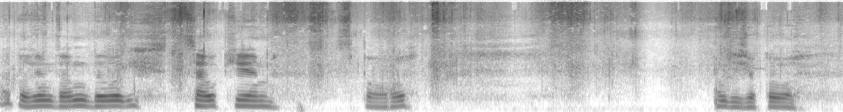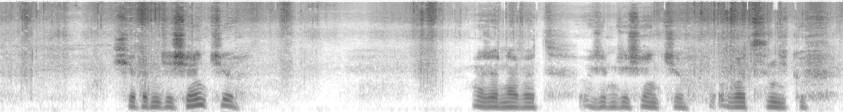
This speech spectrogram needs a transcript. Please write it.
A powiem Wam, było ich całkiem sporo. Gdzieś około 70, może nawet 80 owocników.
